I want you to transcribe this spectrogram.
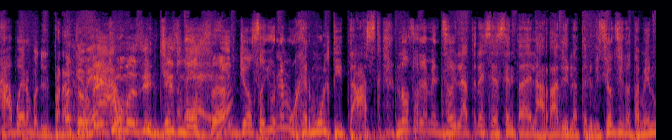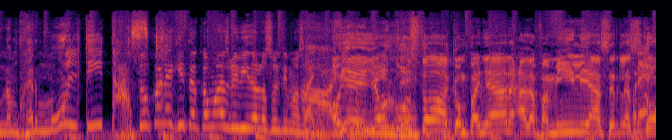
Ah, bueno, pues para que Ve veas. cómo es bien chismosa. Yo, yo soy una mujer multitask. No solamente soy la 360 de la radio y la televisión, sino también una mujer multitask. Tú, conejito, ¿cómo has vivido los últimos años? Ay, Oye, yo justo acompañar a la familia, hacer las Préndeme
